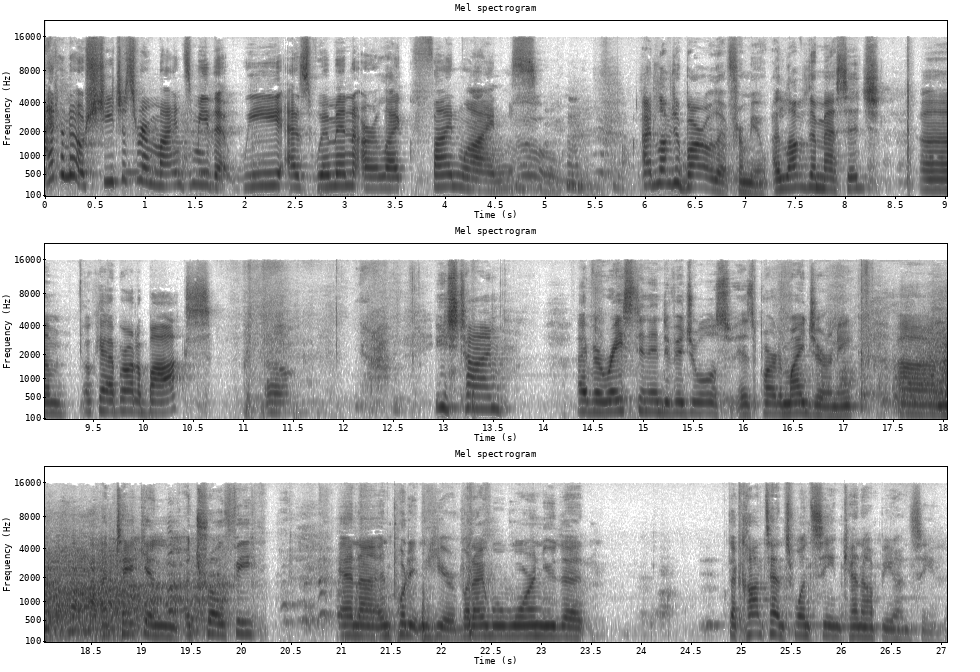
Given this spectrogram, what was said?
I don't know, she just reminds me that we as women are like fine wines. I'd love to borrow that from you. I love the message. Um, okay, I brought a box. Um, each time I've erased an individual as, as part of my journey, um, I've taken a trophy and, uh, and put it in here. But I will warn you that the contents once seen cannot be unseen.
